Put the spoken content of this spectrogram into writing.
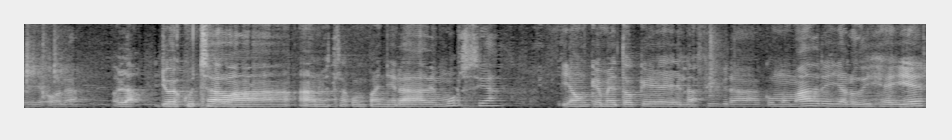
Eh, hola. Hola. Yo he escuchado a, a nuestra compañera de Murcia y aunque me toque la fibra como madre, ya lo dije ayer,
